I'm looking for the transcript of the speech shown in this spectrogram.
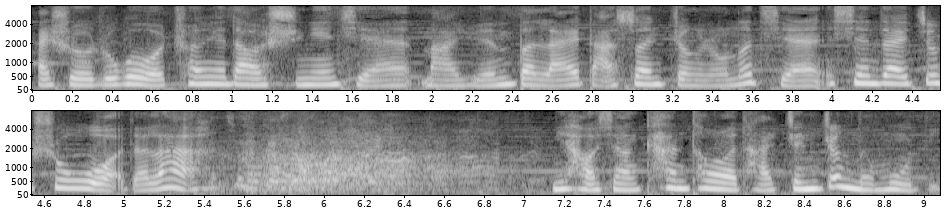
他说：“如果我穿越到十年前，马云本来打算整容的钱，现在就是我的啦。”你好像看透了他真正的目的。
